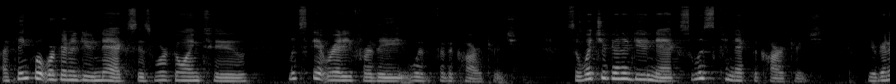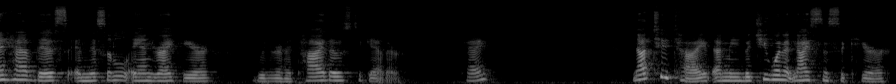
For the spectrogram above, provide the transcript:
I think what we're going to do next is we're going to let's get ready for the for the cartridge. So what you're going to do next, let's connect the cartridge. You're going to have this and this little end right here. We're going to tie those together, okay? Not too tight, I mean, but you want it nice and secure,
